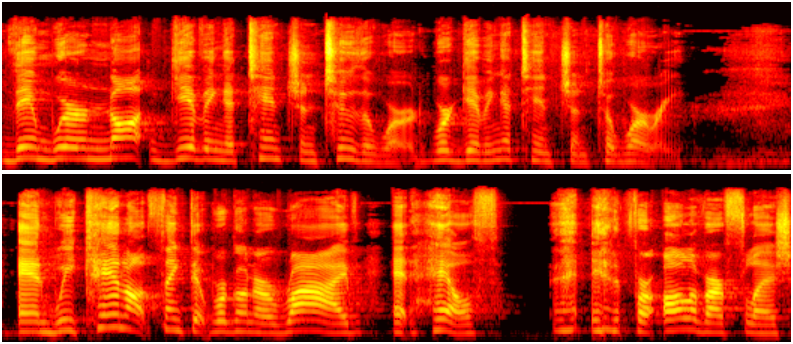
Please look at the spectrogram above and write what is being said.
then we're not giving attention to the Word. We're giving attention to worry. And we cannot think that we're going to arrive at health for all of our flesh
